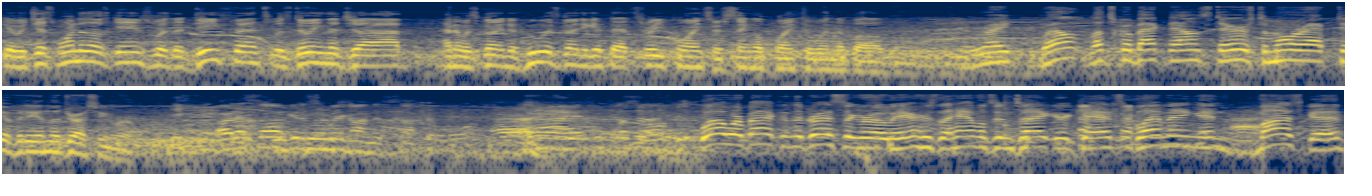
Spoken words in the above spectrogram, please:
It was just one of those games where the defense was doing the job, and it was going to who was going to get that three points or single point to win the ball game. You're right. Well, let's go back downstairs to more activity in the dressing room. All right, let's all get a swing on this sucker. All right. Well, we're back in the dressing room. Here. Here's the Hamilton Tiger Cats. Fleming and Mosca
